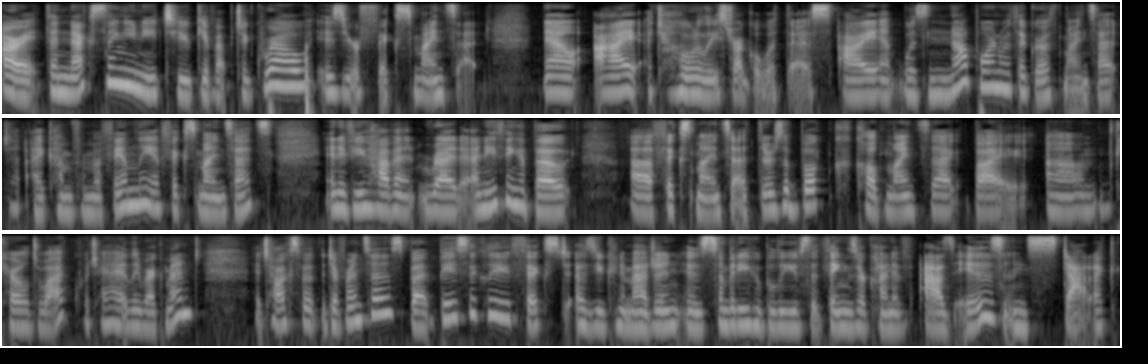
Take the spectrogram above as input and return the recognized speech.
All right, the next thing you need to give up to grow is your fixed mindset. Now, I totally struggle with this. I was not born with a growth mindset. I come from a family of fixed mindsets. And if you haven't read anything about uh, fixed mindset. There's a book called Mindset by um, Carol Dweck, which I highly recommend. It talks about the differences, but basically, fixed, as you can imagine, is somebody who believes that things are kind of as is and static,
